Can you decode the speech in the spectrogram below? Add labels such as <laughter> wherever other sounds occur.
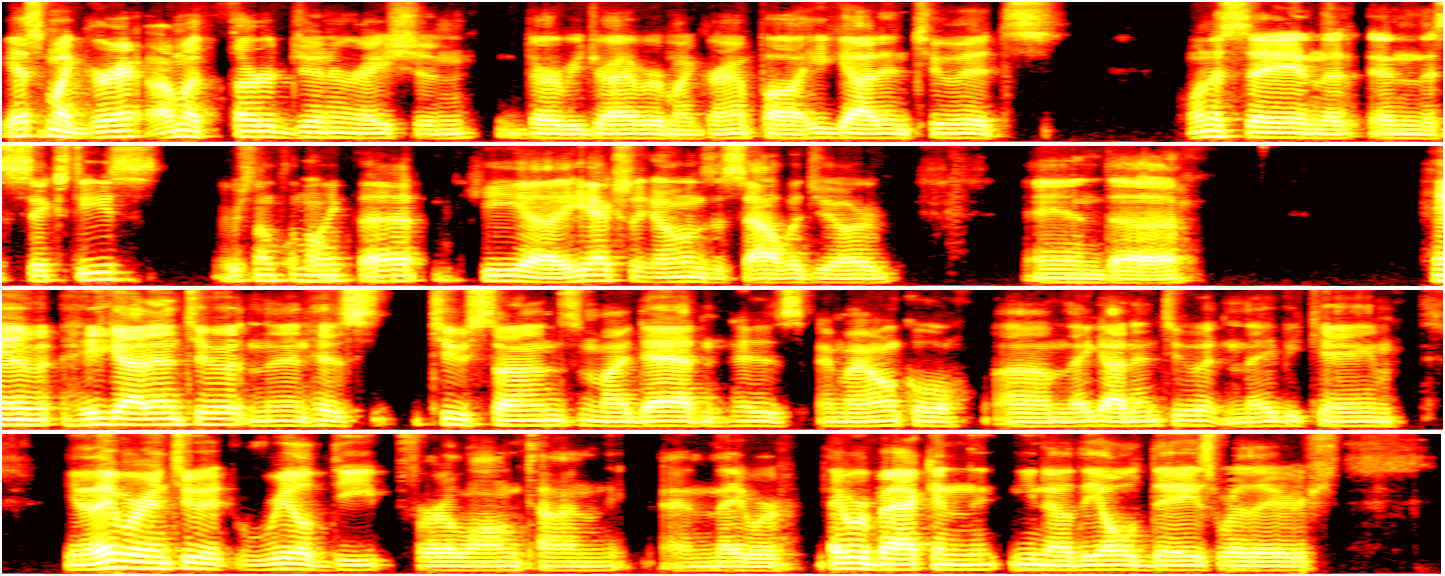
yes, my grand. I'm a third generation Derby driver. My grandpa he got into it. I want to say in the in the '60s or something oh. like that. He uh, he actually owns a salvage yard, and uh, him he got into it, and then his two sons, my dad and his and my uncle, um, they got into it, and they became you know they were into it real deep for a long time and they were they were back in you know the old days where there's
